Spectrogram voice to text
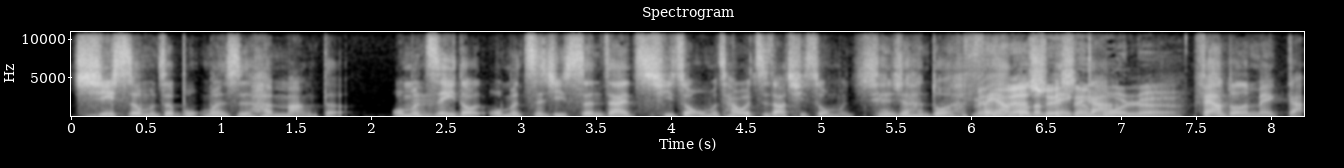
其实我们这部门是很忙的，我嗯。们自己都、我们自己身在其中，我们才会知道，其实我们前期很多非常多的美感，非常多的美感，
